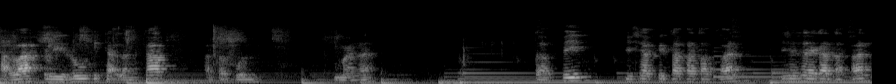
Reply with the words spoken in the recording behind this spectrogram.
salah keliru tidak lengkap ataupun gimana. Tapi bisa kita katakan bisa saya katakan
